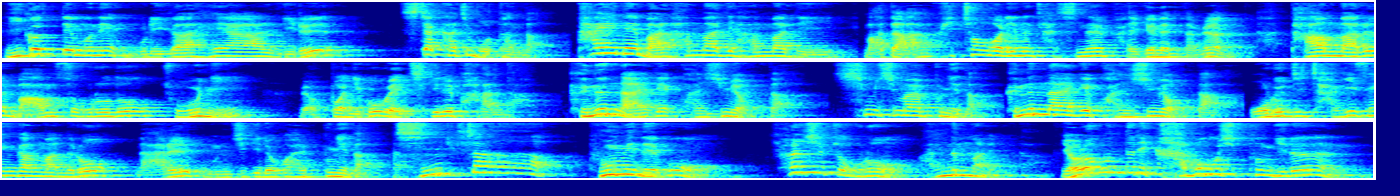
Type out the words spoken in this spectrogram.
이것 때문에 우리가 해야 할 일을 시작하지 못한다. 타인의 말 한마디 한마디마다 휘청거리는 자신을 발견했다면 다음 말을 마음속으로도 좋으니 몇 번이고 외치기를 바란다. 그는 나에게 관심이 없다. 심심할 뿐이다. 그는 나에게 관심이 없다. 오로지 자기 생각만으로 나를 움직이려고 할 뿐이다. 진짜 도움이 되고 현실적으로 맞는 말입니다. 여러분들이 가보고 싶은 길은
